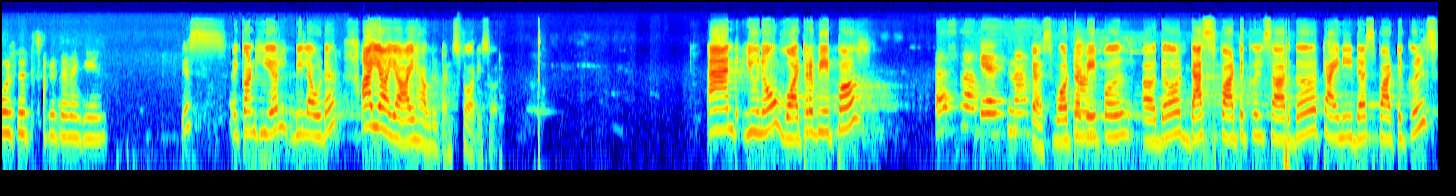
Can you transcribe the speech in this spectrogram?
also it's written again. Yes, I can't hear. Be louder. Ah, yeah, yeah, I have written. Sorry, sorry. And you know water vapor? Yes, ma'am. Yes, ma'am. Yes, water vapor, uh, the dust particles are the tiny dust particles.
